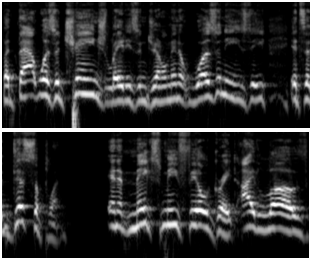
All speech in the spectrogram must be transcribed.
But that was a change, ladies and gentlemen. It wasn't easy, it's a discipline. And it makes me feel great. I love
